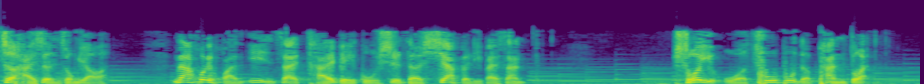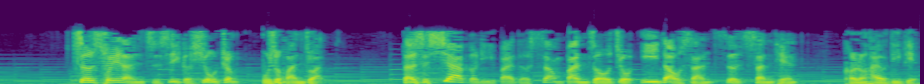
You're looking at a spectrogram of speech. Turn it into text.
这还是很重要啊。那会反映在台北股市的下个礼拜三。所以我初步的判断，这虽然只是一个修正，不是反转。但是下个礼拜的上半周就一到三这三天，可能还有低点，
